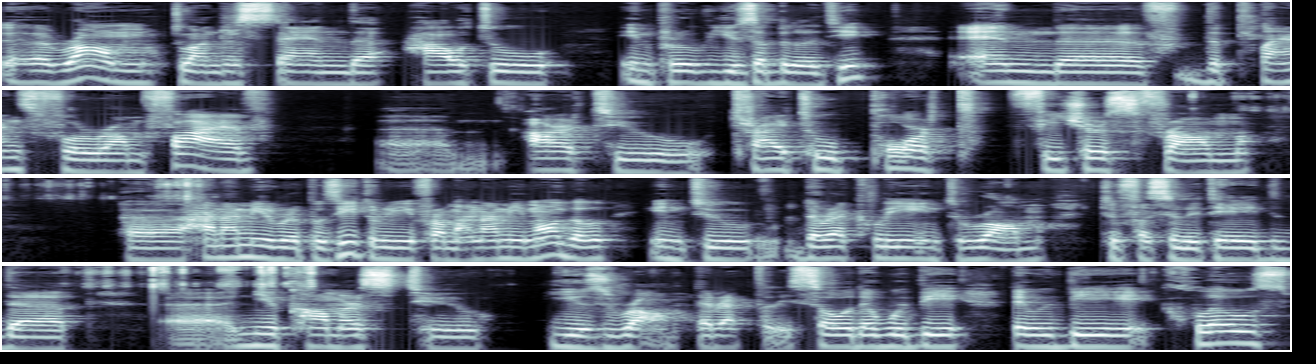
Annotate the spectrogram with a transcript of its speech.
uh ROM to understand how to improve usability. And uh, the plans for ROM 5 um, are to try to port features from uh, Hanami repository from Hanami model into directly into ROM to facilitate the uh, newcomers to use ROM directly. So there would be there would be close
